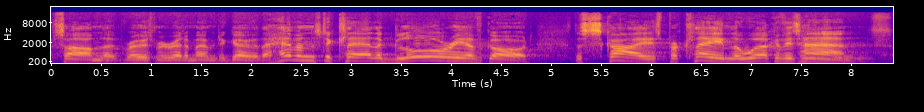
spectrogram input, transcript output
psalm that Rosemary read a moment ago. The heavens declare the glory of God, the skies proclaim the work of his hands.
